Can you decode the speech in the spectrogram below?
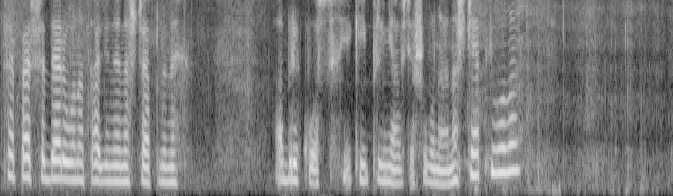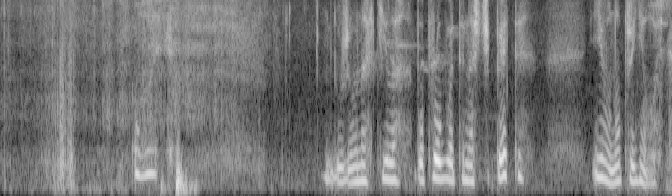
Це перше дерево Наталі не нащеплене. Абрикос, який прийнявся, що вона нащеплювала. Ось. Дуже вона хотіла попробувати нащепити, і воно прийнялося.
